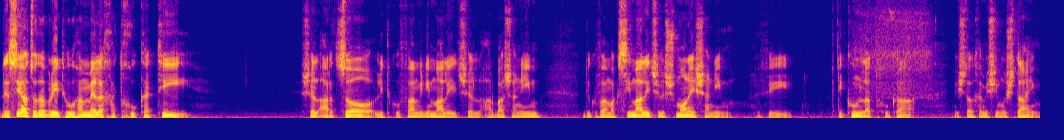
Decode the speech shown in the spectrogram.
נשיא ארצות הברית הוא המלך התחוקתי של ארצו לתקופה מינימלית של ארבע שנים, לתקופה מקסימלית של שמונה שנים, לפי תיקון לתחוקה משנת 52.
